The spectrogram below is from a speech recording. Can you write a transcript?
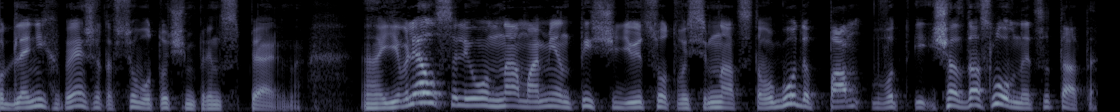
Вот для них, понимаешь, это все вот очень принципиально. Э, являлся ли он на момент 1918 года, пом, вот сейчас дословная цитата,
